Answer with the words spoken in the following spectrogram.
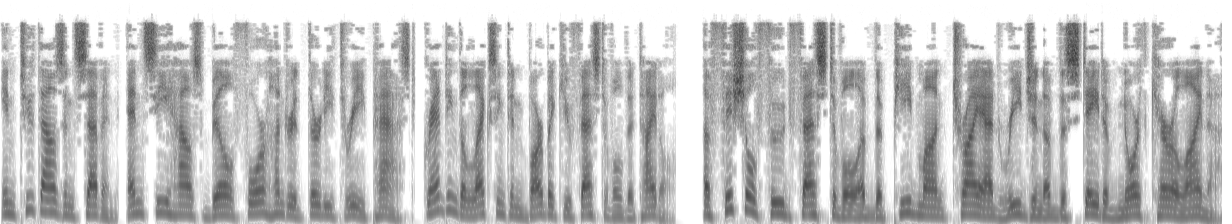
In 2007, NC House Bill 433 passed, granting the Lexington Barbecue Festival the title, "...official food festival of the Piedmont Triad region of the state of North Carolina."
